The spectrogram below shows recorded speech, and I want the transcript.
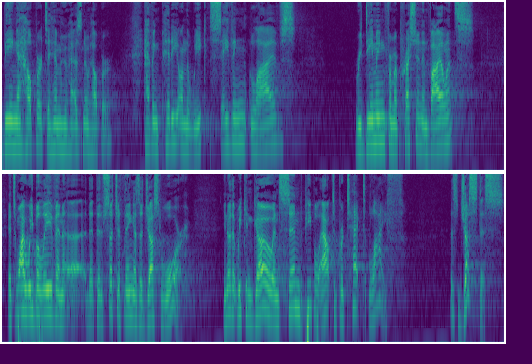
being a helper to him who has no helper, having pity on the weak, saving lives, redeeming from oppression and violence. It's why we believe in, uh, that there's such a thing as a just war. You know, that we can go and send people out to protect life. It's justice.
